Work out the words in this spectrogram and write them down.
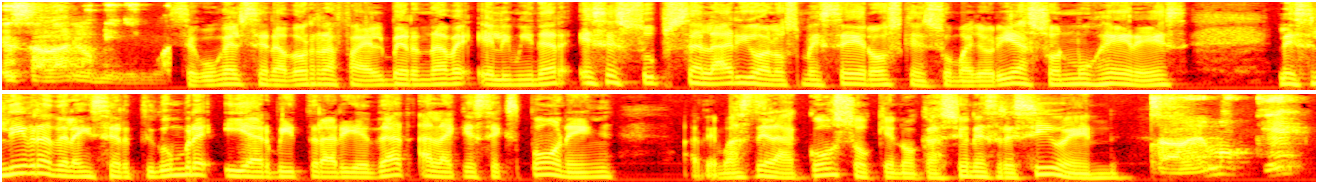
el salario mínimo. Según el senador Rafael Bernabe, eliminar ese subsalario a los meseros, que en su mayoría son mujeres, les libra de la incertidumbre y arbitrariedad a la que se exponen, además del acoso que en ocasiones reciben. Sabemos que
